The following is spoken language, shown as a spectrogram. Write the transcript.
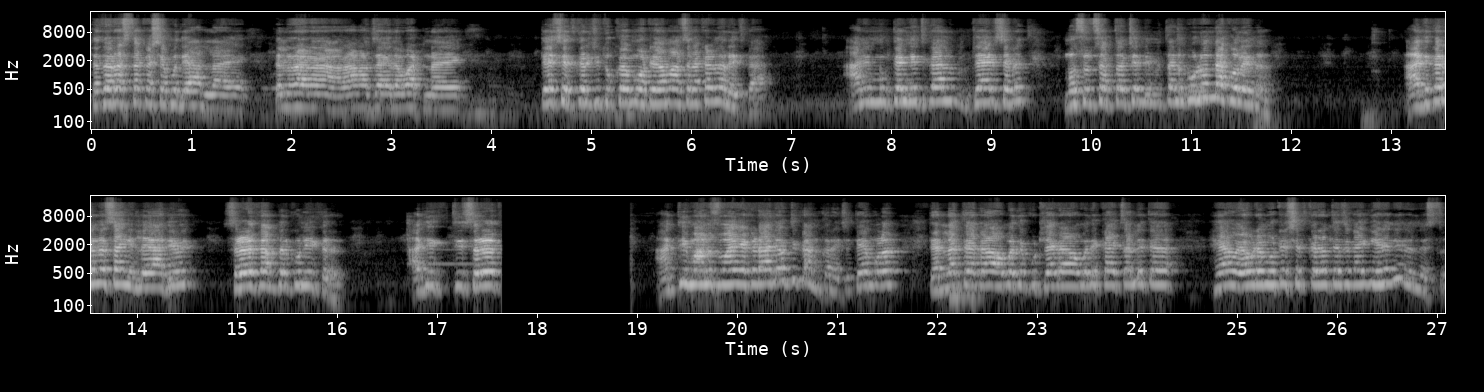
त्याचा रस्ता कशामध्ये आणलाय? त्याला राणा राणा जायला वाटणार त्या शेतकऱ्याची दुःख मोठ्या माणसाला करणार आहेत का? आणि मग त्यांनी काल जाहीर सभेत महसूल सप्ताहाच्या निमित्तानं बोलून दाखवलंय ना. अधिकाऱ्यांना सांगितलंय आधी सरळ काम तर कुणी करत. आधी ती सरळ आणि ती माणूस माझ्याकडे आल्यावरती काम करायचं. त्यामुळं त्यांना त्या गावामध्ये कुठल्या गावामध्ये काय चाललंय त्या ह्या एवढ्या मोठ्या शेतकऱ्याला त्याचं काही घेणं देणं नसतं.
